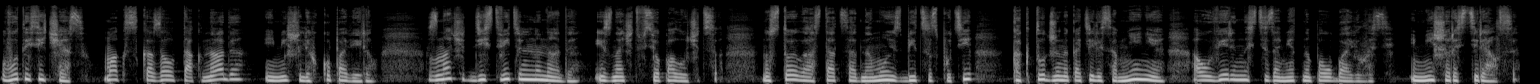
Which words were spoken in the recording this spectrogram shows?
Вот и сейчас. Макс сказал «так надо», и Миша легко поверил. Значит, действительно надо, и значит, все получится. Но стоило остаться одному и сбиться с пути, как тут же накатили сомнения, а уверенности заметно поубавилось. И Миша растерялся.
